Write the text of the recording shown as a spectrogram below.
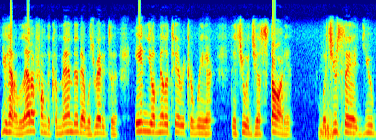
You had a letter from the commander that was ready to end your military career that you had just started, but you said you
